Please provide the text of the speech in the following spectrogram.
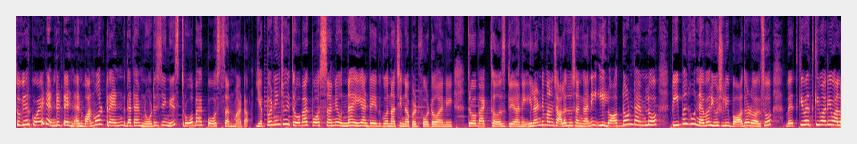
So we're quite entertain and one more trend that I'm noticing is throwback posts అనమాట ఎప్పటి నుంచో ఈ త్రో బ్యాక్ పోస్ట్స్ అన్ని ఉన్నాయి. అంటే ఇదిగో నా చిన్నప్పటి ఫోటో అని త్రో బ్యాక్ థర్స్డే అని ఇలాంటివి మనం చాలా చూసాం కానీ ఈ లాక్డౌన్ టైంలో people who never usually bothered also వెతికి వెతికి మరి వాళ్ళ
